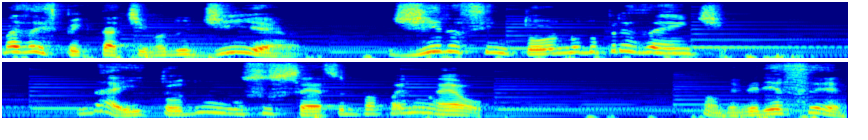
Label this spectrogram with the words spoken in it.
Mas a expectativa do dia gira-se em torno do presente. E daí todo o sucesso do Papai Noel. Não deveria ser.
